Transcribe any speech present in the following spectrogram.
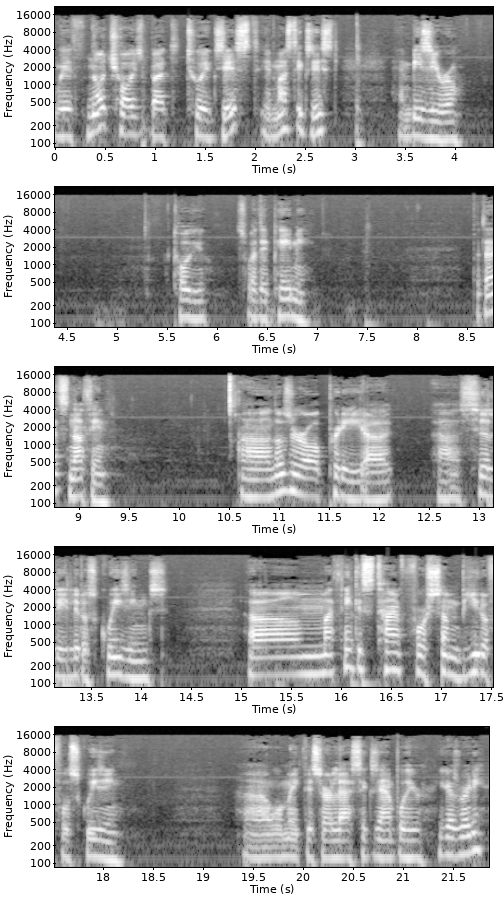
with no choice but to exist it must exist and be 0 I told you that's why they pay me. But that's nothing. Uh, those are all pretty uh, uh, silly little squeezings. Um, I think it's time for some beautiful squeezing. Uh, we'll make this our last example here. You guys ready?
